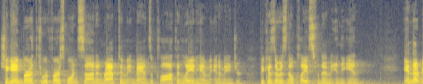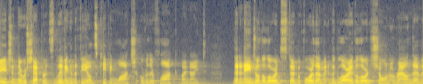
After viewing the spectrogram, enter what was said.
She gave birth to her firstborn son and wrapped him in bands of cloth and laid him in a manger, because there was no place for them in the inn. In that region, there were shepherds living in the fields, keeping watch over their flock by night. Then an angel of the Lord stood before them, and the glory of the Lord shone around them,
